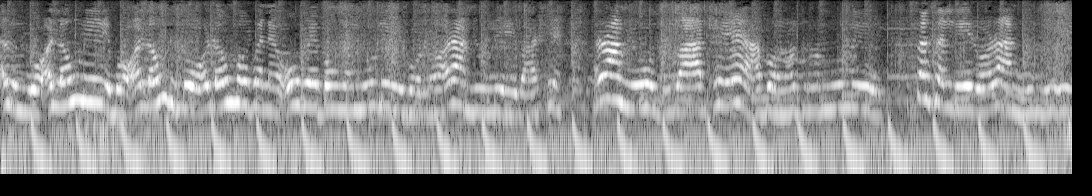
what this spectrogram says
အဲ့လိုမျိုးအလုံးလေးတွေပေါ့အလုံးဒီလိုအလုံးမဟုတ်ဘဲနဲ့အိုးပဲပုံစံမျိုးလေးတွေပေါ့နော်အဲ့ဒါမျိုးလေးတွေပါရှင်အဲ့ဒါမျိုးဒီကထဲရပေါ့နော်ဒီလိုမျိုးလေးဆက်ဆက်လေးတော့အဲ့ဒါမျိုးလေး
